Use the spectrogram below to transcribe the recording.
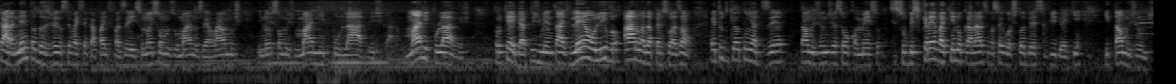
Cara, nem todas as vezes você vai ser capaz de fazer isso. Nós somos humanos, erramos e nós somos manipuláveis, cara. Manipuláveis. Porque gatilhos mentais, leiam o livro Arma da Persuasão. É tudo que eu tinha a dizer. Tamo juntos, é o começo. Se subscreva aqui no canal se você gostou desse vídeo aqui. E tamo juntos.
